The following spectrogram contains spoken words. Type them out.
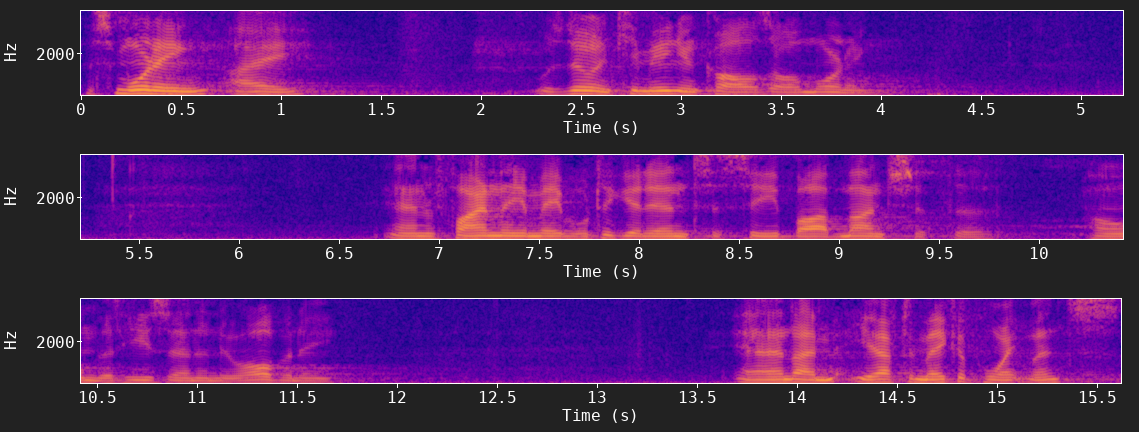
This morning, I was doing communion calls all morning. And finally, I'm able to get in to see Bob Munch at the home that he's in in New Albany. And I'm, you have to make appointments.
